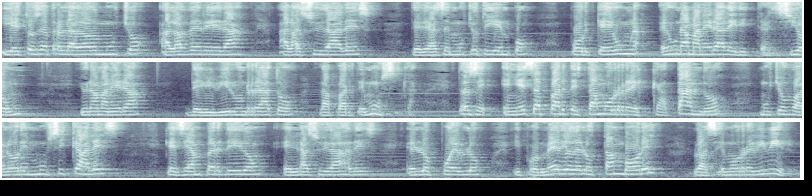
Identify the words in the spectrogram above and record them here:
Y esto se ha trasladado mucho a las veredas, a las ciudades desde hace mucho tiempo, porque es una, es una manera de distracción y una manera de vivir un rato la parte música. Entonces, en esa parte estamos rescatando muchos valores musicales que se han perdido en las ciudades, en los pueblos, y por medio de los tambores lo hacemos revivir.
